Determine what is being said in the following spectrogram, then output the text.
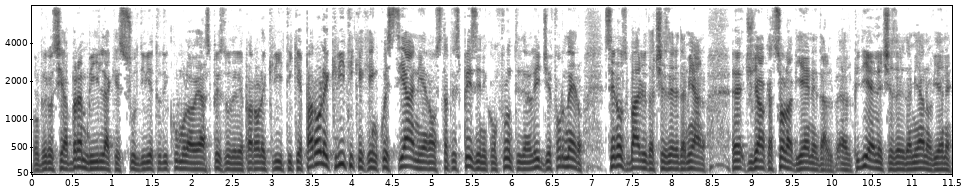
ovvero sia Brambilla, che sul divieto di cumulo aveva speso delle parole critiche, parole critiche che in questi anni erano state spese nei confronti della legge Fornero, se non sbaglio da Cesare Damiano. Eh, Giuliano Cazzola viene dal, dal, PDL, Cesare Damiano viene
